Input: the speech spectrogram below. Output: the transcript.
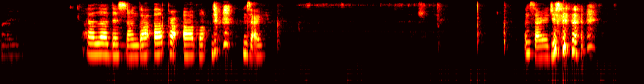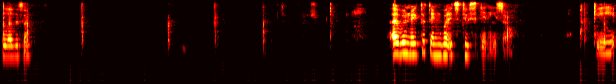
by I love this song. Got a problem. I'm sorry. I'm sorry. I just I love this song. I would make the thing, but it's too skinny, so. Okay.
